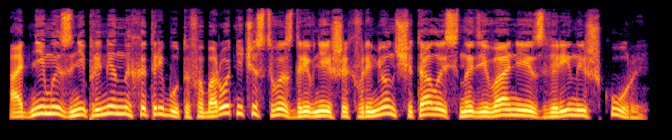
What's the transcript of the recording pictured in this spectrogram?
Одним из непременных атрибутов оборотничества с древнейших времен считалось надевание звериной шкуры.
